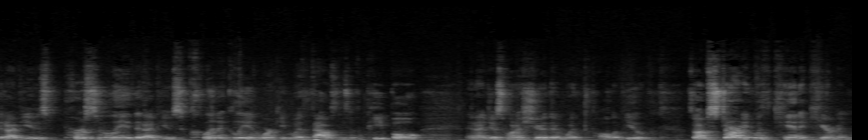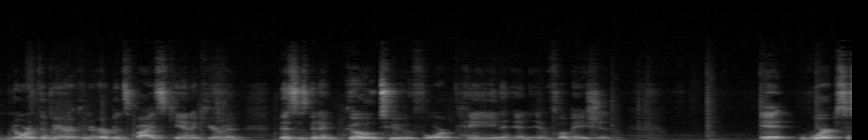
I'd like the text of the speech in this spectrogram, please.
that I've used personally, that I've used clinically, and working with thousands of people, and I just want to share them with all of you. So I'm starting with Canna North American Herb & Spice Canna This has been a go-to for pain and inflammation it works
